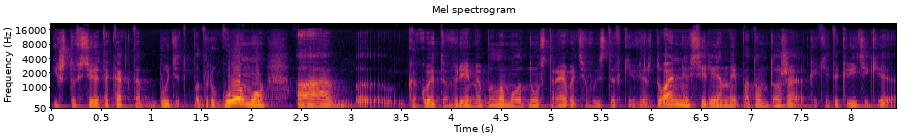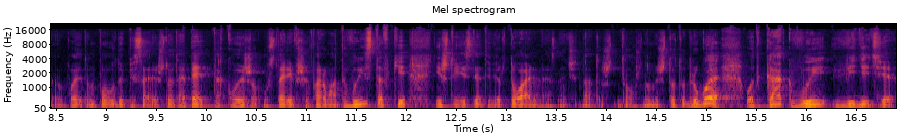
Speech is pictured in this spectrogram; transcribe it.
и что все это как-то будет по-другому. А, э, какое-то время было модно устраивать выставки в виртуальной вселенной, потом тоже какие-то критики по этому поводу писали, что это опять такой же устаревший формат выставки, и что если это виртуальное, значит, надо, должно быть что-то другое. Вот как вы видите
